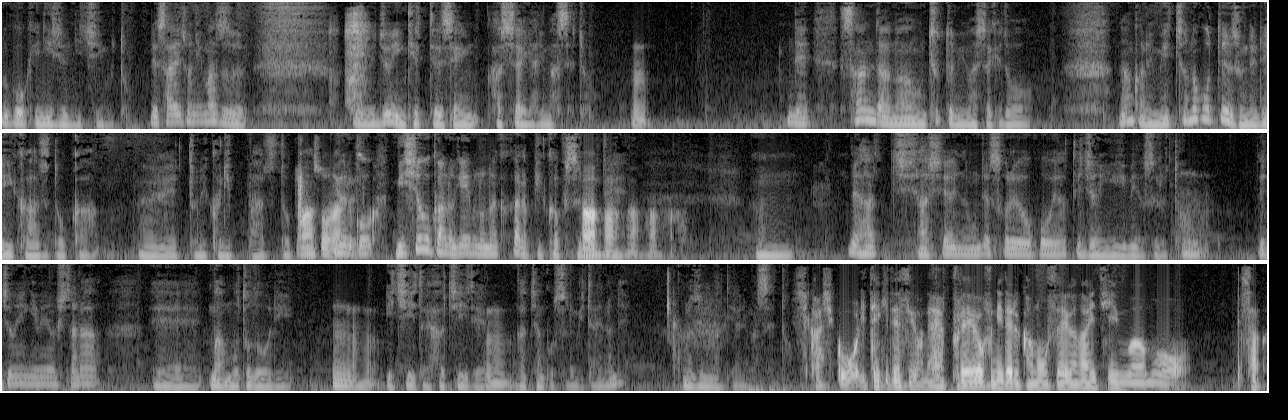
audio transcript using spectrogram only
の合計22チームと。で、最初にまず、えー順位決定戦8試合やりますねと。うん。で、サンダーの案をちょっと見ましたけど、なんかね、めっちゃ残ってるんですよね、レイカーズとか、えーっとね、クリッパーズとか。あそうなんですかいわゆるこう、未消化のゲームの中からピックアップするんで。うん。で8、8試合なので、それをこうやって順位決めをすると。うんで順位決めをしたら、えーまあ元通り、うん。1位対8位でうんガッチャンコするみたいなね、この順番でやります。しかし合理的ですよね。プレイオフに出る可能性がないチームはもう、さ、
